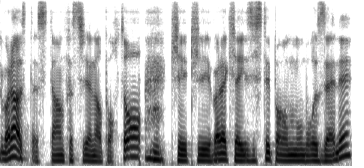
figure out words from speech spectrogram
voilà, c'était un festival important qui, est, qui, est, voilà, qui a existé pendant de nombreuses années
